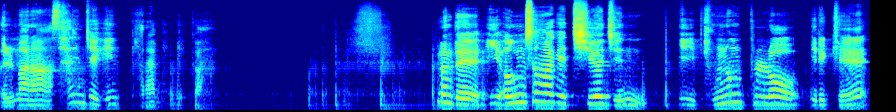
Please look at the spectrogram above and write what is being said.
얼마나 살인적인 바람입니까? 그런데 이 엉성하게 지어진 이 박농풀로 이렇게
